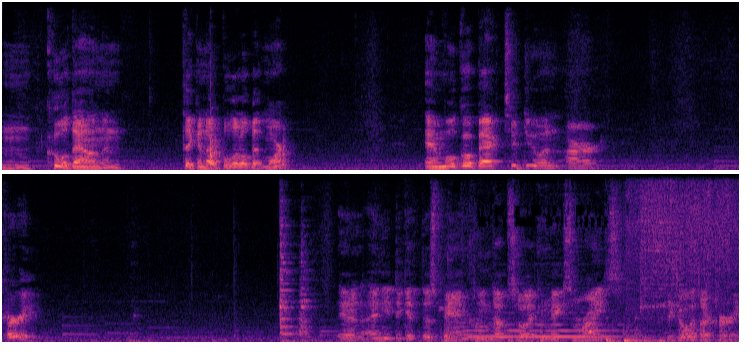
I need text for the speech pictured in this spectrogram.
and cool down and thicken up a little bit more. And we'll go back to doing our curry. And I need to get this pan cleaned up so I can make some rice to go with our curry.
